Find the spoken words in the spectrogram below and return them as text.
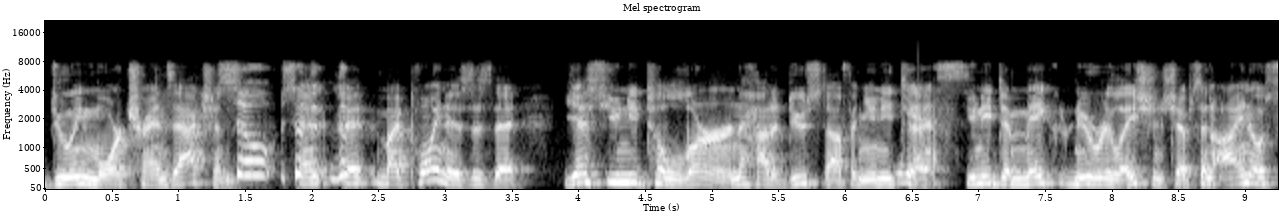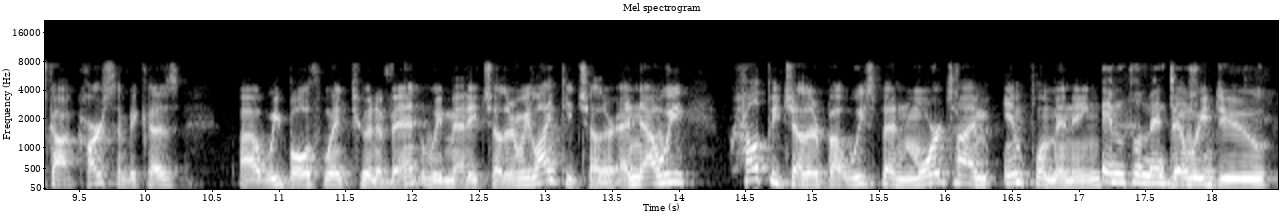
doing more transactions. So so the, the, my point is is that yes, you need to learn how to do stuff and you need to yes. you need to make new relationships. And I know Scott Carson because uh, we both went to an event, we met each other, and we liked each other. And now we help each other, but we spend more time implementing than we do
